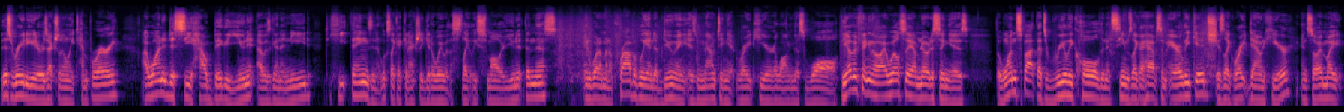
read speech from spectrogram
this radiator is actually only temporary. I wanted to see how big a unit I was gonna need to heat things and it looks like I can actually get away with a slightly smaller unit than this. And what I'm gonna probably end up doing is mounting it right here along this wall. The other thing though I will say I'm noticing is the one spot that's really cold and it seems like I have some air leakage is like right down here. And so I might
